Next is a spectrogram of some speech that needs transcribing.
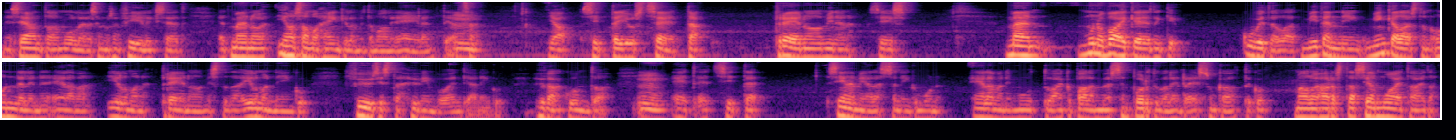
niin se antaa mulle jo semmoisen fiiliksen, että, että mä en ole ihan sama henkilö, mitä mä olin eilen, tiedätkö? Mm. Ja sitten just se, että treenaaminen, siis mä en, mun on vaikea jotenkin kuvitella, että miten niin, minkälaista on onnellinen elämä ilman treenaamista tai ilman niin kuin fyysistä hyvinvointia, niin kuin hyvää kuntoa. Mm. Et, et sitten siinä mielessä niin kuin mun elämäni muuttuu aika paljon myös sen Portugalin reissun kautta, kun mä aloin harrastaa siellä muaitaita.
